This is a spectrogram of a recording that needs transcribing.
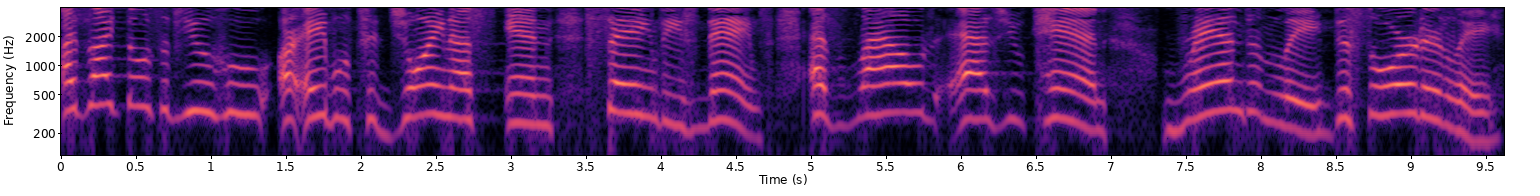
I'd like those of you who are able to join us in saying these names as loud as you can, randomly, disorderly.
